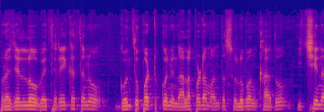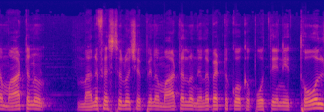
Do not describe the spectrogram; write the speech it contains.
ప్రజల్లో వ్యతిరేకతను గొంతు పట్టుకొని నలపడం అంత సులభం కాదు. ఇచ్చిన మాటను మేనిఫెస్టోలో చెప్పిన మాటలను నిలబెట్టుకోకపోతే నీ తోల్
